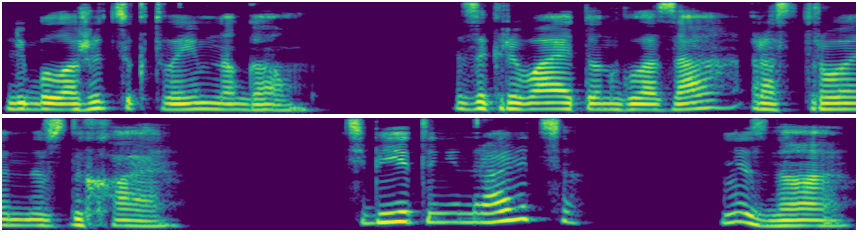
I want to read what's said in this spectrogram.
либо ложиться к твоим ногам. Закрывает он глаза, расстроенно вздыхая. Тебе это не нравится? Не знаю.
